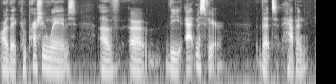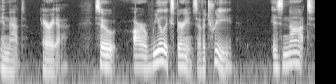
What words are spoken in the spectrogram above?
are the compression waves of uh, the atmosphere that happen in that area. So our real experience of a tree is not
